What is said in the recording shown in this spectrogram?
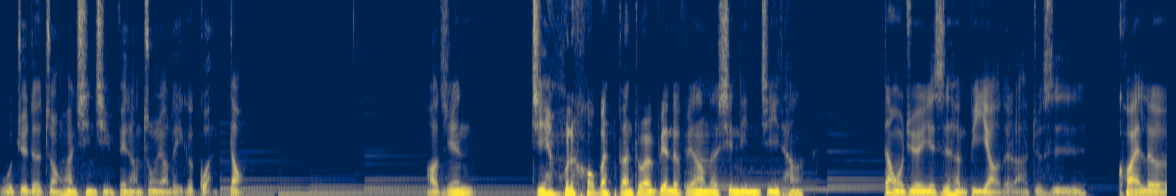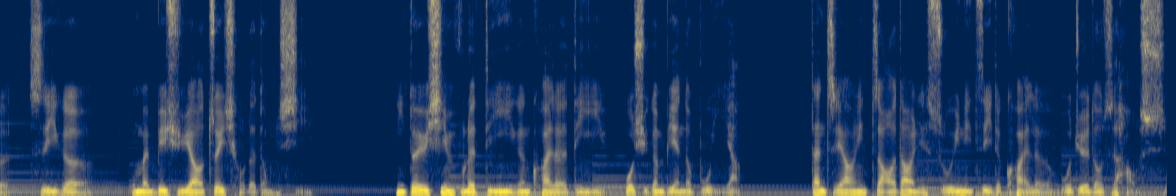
我觉得转换心情非常重要的一个管道。好，今天节目的后半段突然变得非常的心灵鸡汤，但我觉得也是很必要的啦。就是快乐是一个我们必须要追求的东西。你对于幸福的定义跟快乐的定义，或许跟别人都不一样，但只要你找到你属于你自己的快乐，我觉得都是好事。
